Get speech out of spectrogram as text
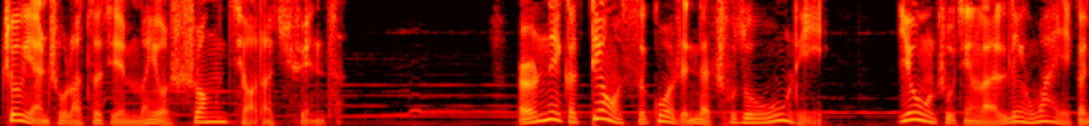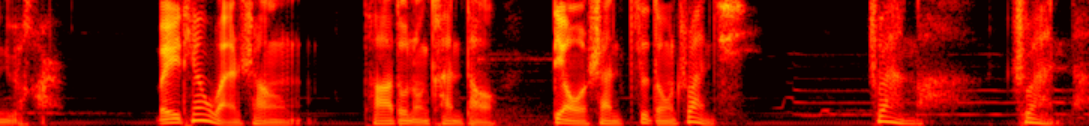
遮掩住了自己没有双脚的裙子。而那个吊死过人的出租屋里，又住进了另外一个女孩，每天晚上。她都能看到吊扇自动转起，转啊转啊。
